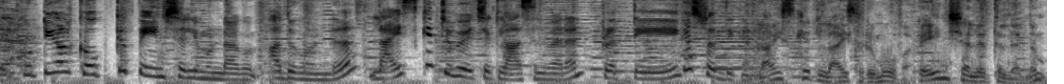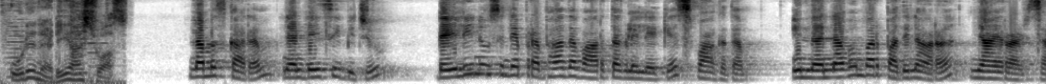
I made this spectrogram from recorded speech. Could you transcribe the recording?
കുട്ടികൾക്കൊക്കെ പെയിൻ ശല്യം ഉണ്ടാകും. അതുകൊണ്ട് ലൈസ് കിറ്റ് ഉപയോഗിച്ച് ക്ലാസ്സിൽ വരാൻ പ്രത്യേക ശ്രദ്ധിക്കണം. ലൈസ് കിറ്റ് ലൈസ് റിമൂവർ പെയിൻ ശല്യത്തിൽ നിന്നും ഉടനടി ആശ്വാസം. നമസ്കാരം ഞാൻ ഡേസി ബിജു. ഡെയിലി ന്യൂസിന്റെ പ്രഭാത വാർത്തകളിലേക്ക് സ്വാഗതം. ഇന്ന് നവംബർ പതിനാറ് ഞായറാഴ്ച.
